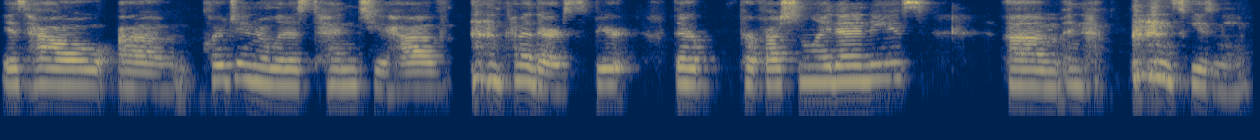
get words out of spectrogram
is how um, clergy and religious tend to have kind of their spirit, their professional identities, um, and excuse me,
